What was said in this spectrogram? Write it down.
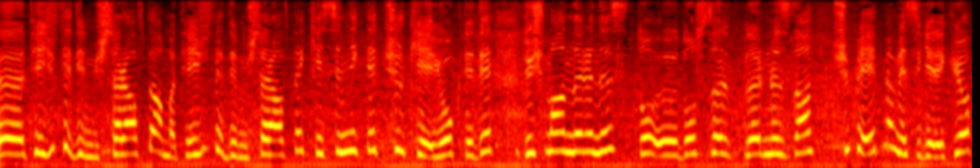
e, tecrit edilmiş tarafta ama tecrit edilmiş tarafta kesinlikle Türkiye yok dedi düşmanlarınız, e, dostlarınızdan şüphe etmemesi gerekiyor.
